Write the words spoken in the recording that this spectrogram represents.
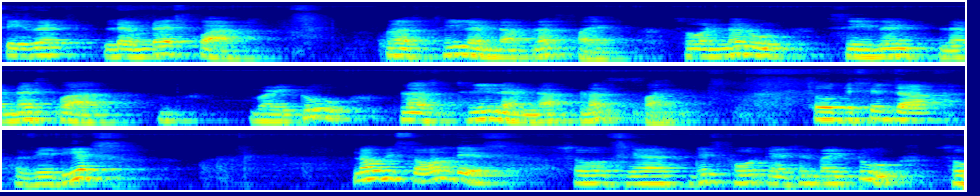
7 lambda square plus 3 lambda plus 5. So under root 7 lambda square by 2 plus 3 lambda plus 5. So this is the radius. Now we solve this. So here this 4 cancel by 2. So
